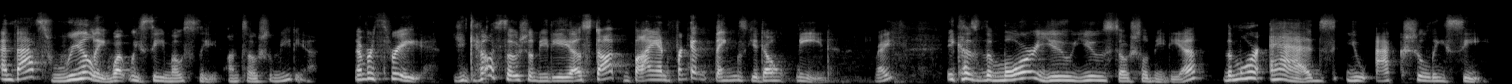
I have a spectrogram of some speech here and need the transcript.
And that's really what we see mostly on social media. Number three, you get off social media, stop buying freaking things you don't need, right? Because the more you use social media, the more ads you actually see.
